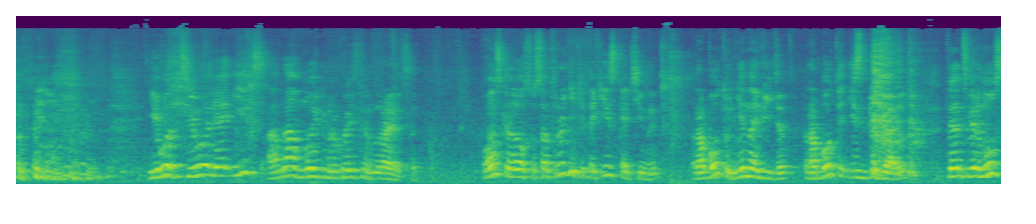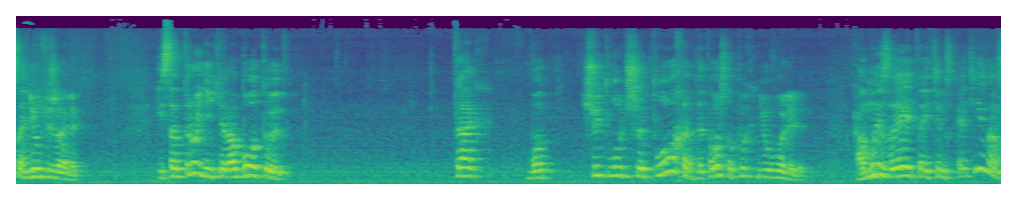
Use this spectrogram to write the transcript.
И вот теория X, она многим руководителям нравится. Он сказал, что сотрудники такие скотины, работу ненавидят, работы избегают. Ты отвернулся, они убежали. И сотрудники работают так вот чуть лучше плохо для того, чтобы их не уволили. А мы за это этим скотинам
